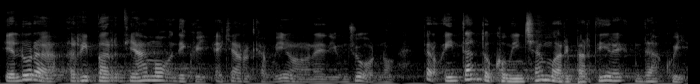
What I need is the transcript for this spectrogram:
E allora ripartiamo di qui. È chiaro il cammino non è di un giorno, però intanto cominciamo a ripartire da qui.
